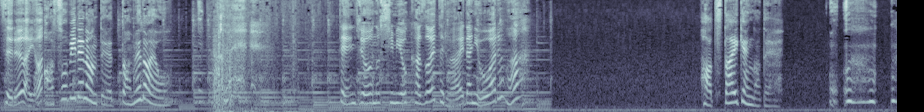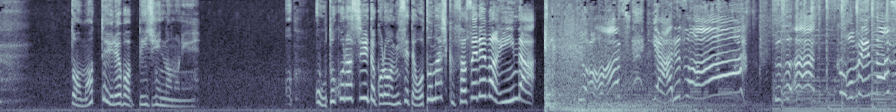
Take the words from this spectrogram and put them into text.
するわよ。遊びでなんてダメだよ。天井のシミを数えてる間に終わるわ初体験がて。黙っていれば美人なのに。男らしいところを見せておとなしくさせればいいんだ。よーしやるぞー。うわごめんなさ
